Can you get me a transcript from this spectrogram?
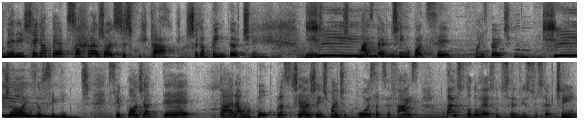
Neri, chega perto só pra Joyce escutar. Chega bem pertinho. Isso. Mais pertinho pode ser. Mais pertinho. Joyce, é o seguinte: você pode até parar um pouco para assistir a gente, mas depois, sabe o que você faz? Faz todo o resto do serviço certinho,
